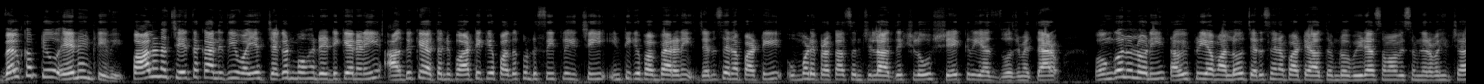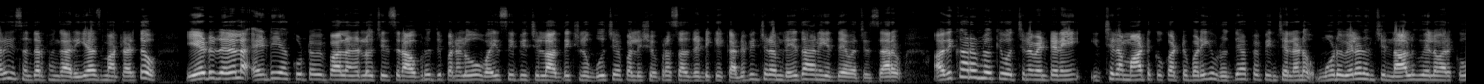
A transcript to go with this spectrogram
వెల్కమ్ టు ఏనైన్ టీవీ. పాలన చేతకానిది వైఎస్ జగన్మోహన్ రెడ్డికేనని అందుకే అతని పార్టీకి పదకొండు సీట్లు ఇచ్చి ఇంటికి పంపారని జనసేన పార్టీ ఉమ్మడి ప్రకాశం జిల్లా అధ్యక్షులు షేక్ రియాజ్ ధ్వజమెత్తారు. ఒంగోలులోని రవిప్రియమాల్లో జనసేన పార్టీ ఆధ్వర్యంలో మీడియా సమావేశం నిర్వహించారు. ఈ సందర్భంగా రియాజ్ మాట్లాడుతూ ఏడు నెలల ఎన్డీఏ కూటమి పాలనలో చేసిన అభివృద్ధి పనులు వైసీపీ జిల్లా అధ్యక్షులు బూచేపల్లి శివప్రసాద్ రెడ్డికి కనిపించడం లేదా అని ఎద్దేవా చేశారు. అధికారంలోకి వచ్చిన వెంటనే ఇచ్చిన మాటకు కట్టుబడి వృద్ధాప్య పింఛన్లను మూడు వేల నుంచి నాలుగు వేల వరకు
